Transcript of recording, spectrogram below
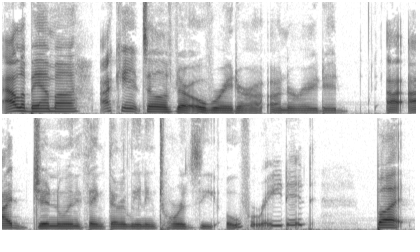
Alabama, I can't tell if they're overrated or underrated. I, I genuinely think they're leaning towards the overrated, but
